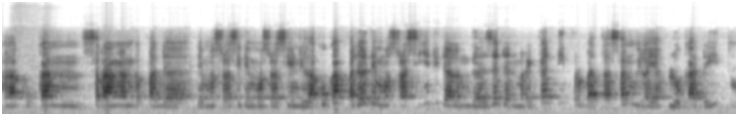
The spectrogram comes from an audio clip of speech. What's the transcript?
melakukan serangan kepada demonstrasi-demonstrasi yang dilakukan padahal demonstrasinya di dalam Gaza dan mereka di perbatasan wilayah blokade itu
